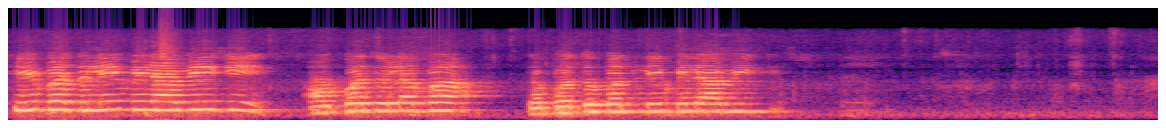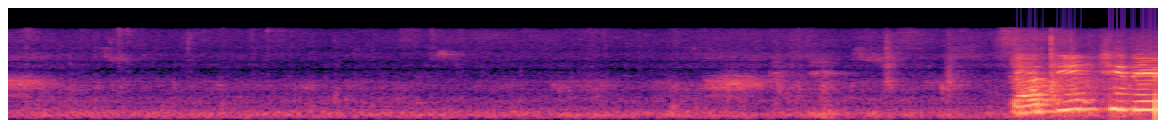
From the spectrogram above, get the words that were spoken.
ښې بدلې ملاویږي او بدو له به د بدو بدلې ملاویږي دا دین چې دی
